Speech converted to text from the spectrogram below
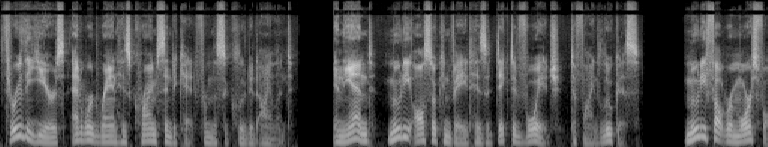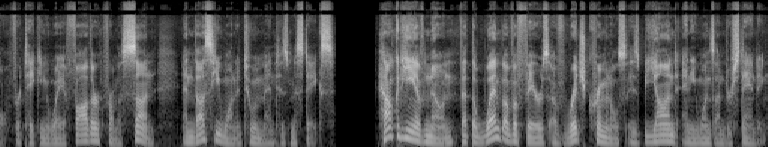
Through the years, Edward ran his crime syndicate from the secluded island. In the end, Moody also conveyed his addicted voyage to find Lucas. Moody felt remorseful for taking away a father from a son, and thus he wanted to amend his mistakes. How could he have known that the web of affairs of rich criminals is beyond anyone's understanding?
